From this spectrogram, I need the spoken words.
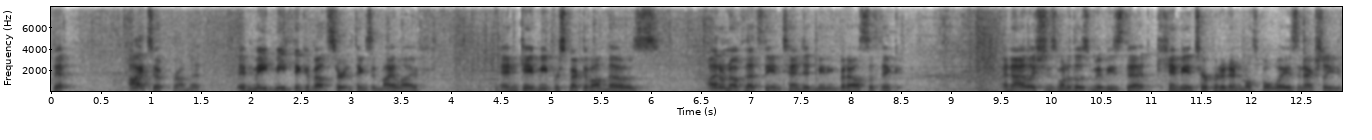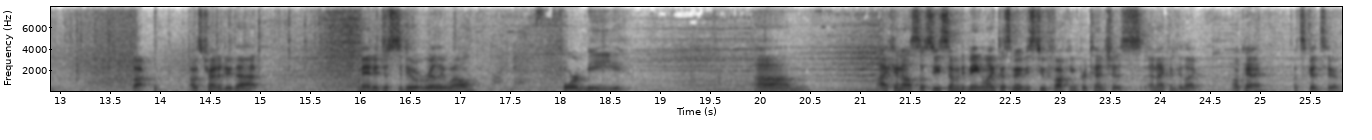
that I took from it. It made me think about certain things in my life and gave me perspective on those. I don't know if that's the intended meaning, but I also think Annihilation is one of those movies that can be interpreted in multiple ways and actually. Fuck. I was trying to do that. Manages to do it really well. For me, um, I can also see somebody being like, this movie's too fucking pretentious, and I can be like, okay, that's good too.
